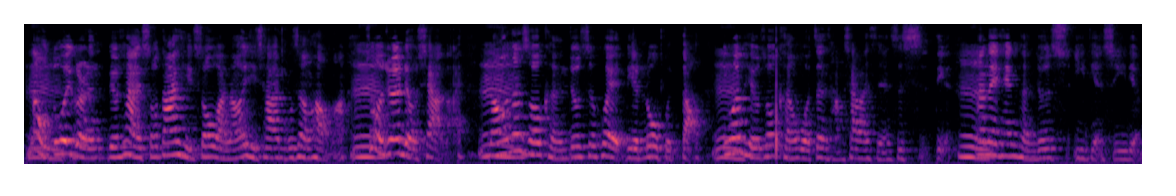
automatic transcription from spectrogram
那我多一个人留下来收，大家一起收完，然后一起下班，不是很好吗？所以我就会留下来。然后那时候可能就是会联络不到，因为比如说可能我正常下班时间是十点，那那天可能就是十一点、十一点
